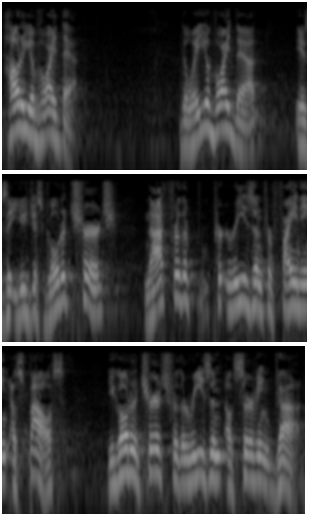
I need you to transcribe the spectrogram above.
how do you avoid that? The way you avoid that is that you just go to church, not for the reason for finding a spouse. You go to church for the reason of serving God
